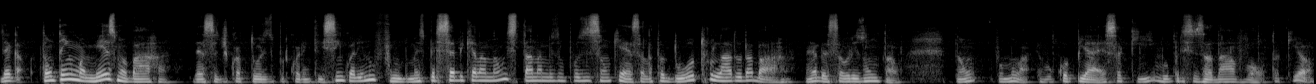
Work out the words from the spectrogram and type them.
Legal. Então tem uma mesma barra dessa de 14 por 45 ali no fundo, mas percebe que ela não está na mesma posição que essa, ela está do outro lado da barra, né, dessa horizontal. Então, vamos lá, eu vou copiar essa aqui, vou precisar dar uma volta aqui, ó.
